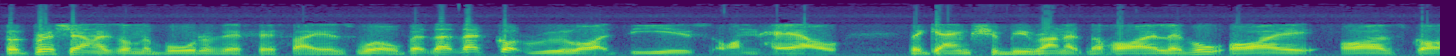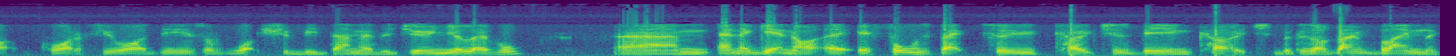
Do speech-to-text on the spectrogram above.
but Bresciano's on the board of FFA as well. But that, they've got real ideas on how the game should be run at the higher level. I I've got quite a few ideas of what should be done at the junior level. Um, and again, I, it falls back to coaches being coached because I don't blame the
